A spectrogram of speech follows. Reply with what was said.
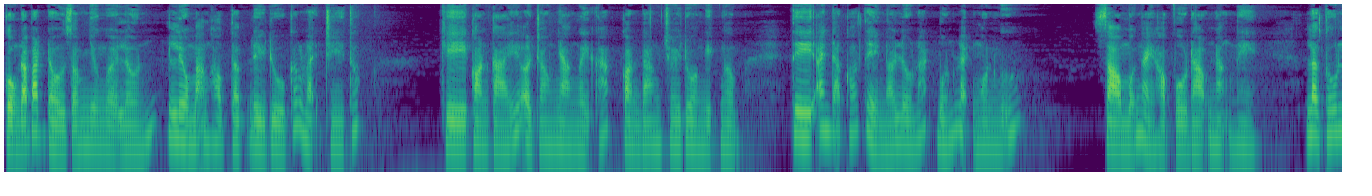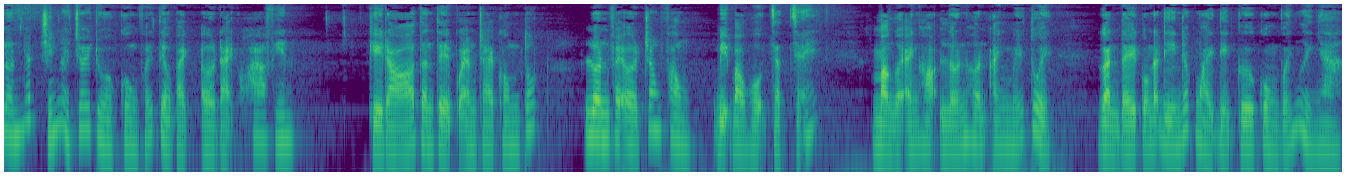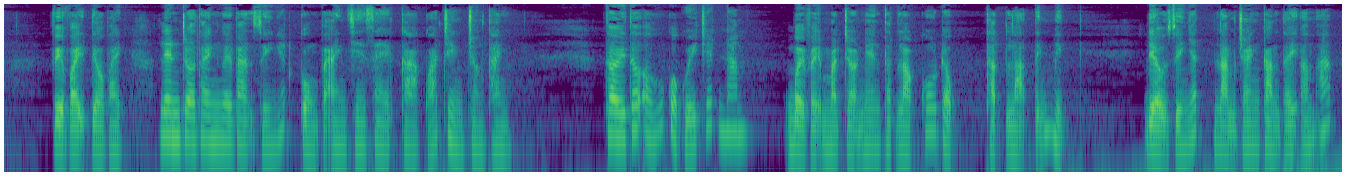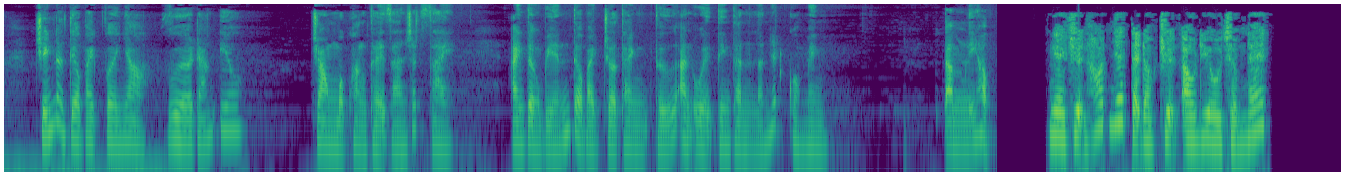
cũng đã bắt đầu giống như người lớn, liều mạng học tập đầy đủ các loại tri thức. Khi con cái ở trong nhà người khác còn đang chơi đùa nghịch ngợm, thì anh đã có thể nói lưu loát bốn loại ngôn ngữ. Sau mỗi ngày học vô đạo nặng nề, lạc thú lớn nhất chính là chơi đùa cùng với Tiểu Bạch ở Đại Hoa Viên. Khi đó thân thể của em trai không tốt, luôn phải ở trong phòng, bị bảo hộ chặt chẽ. Mà người anh họ lớn hơn anh mấy tuổi, gần đây cũng đã đi nước ngoài định cư cùng với người nhà. Vì vậy Tiểu Bạch liền trở thành người bạn duy nhất cùng với anh chia sẻ cả quá trình trưởng thành. Thời thơ ấu của quý chết năm, bởi vậy mà trở nên thật là cô độc, thật là tĩnh mịch. Điều duy nhất làm cho anh cảm thấy ấm áp chính là Tiểu Bạch vừa nhỏ vừa đáng yêu. Trong một khoảng thời gian rất dài, Anh từng biến Tiểu Bạch trở thành thứ an ủi tinh thần lớn nhất của mình. Tâm lý học Nghe chuyện hot nhất tại đọc truyện audio.net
